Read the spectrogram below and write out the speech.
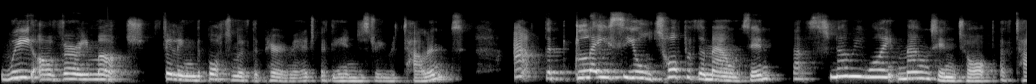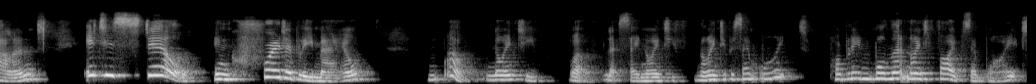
we are very much filling the bottom of the pyramid of the industry with talent. At the glacial top of the mountain, that snowy white mountain top of talent, it is still incredibly male. Well, 90, well, let's say 90, 90% white, probably more than that, 95% white.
